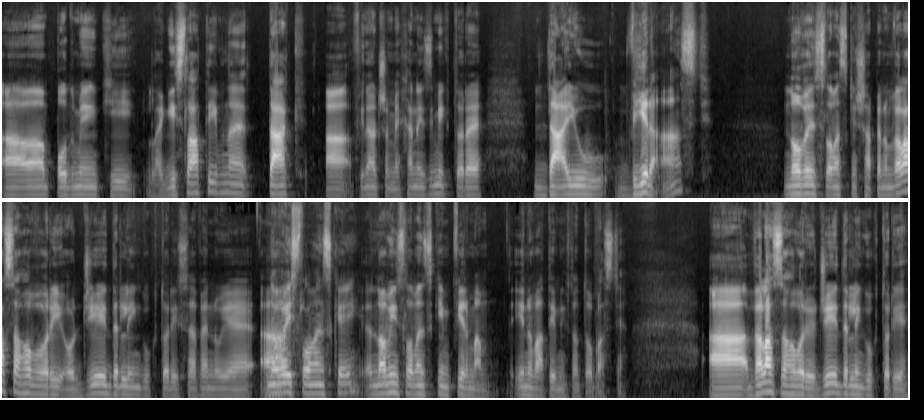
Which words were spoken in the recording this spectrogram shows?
a, podmienky legislatívne, tak a finančné mechanizmy, ktoré dajú vyrásť novým slovenským šampiónom. Veľa sa hovorí o GA Drlingu, ktorý sa venuje... Novej slovenskej? Novým slovenským firmám inovatívnym v tomto oblasti. A veľa sa hovorí o GA Drlingu, ktorý je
